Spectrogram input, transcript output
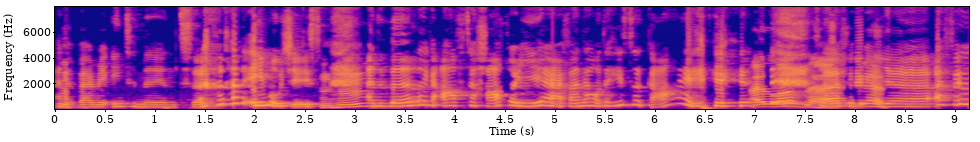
and very intimate emojis. hmm And then, like after half a year, I found out that he's a guy. I love that. so I feel, Yes. yeah, I feel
